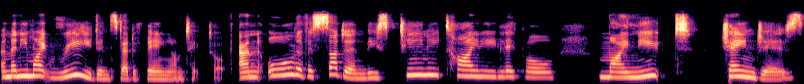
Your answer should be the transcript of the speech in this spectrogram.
and then you might read instead of being on TikTok and all of a sudden these teeny tiny little minute changes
